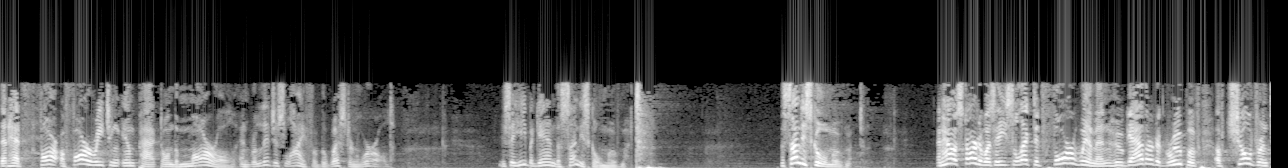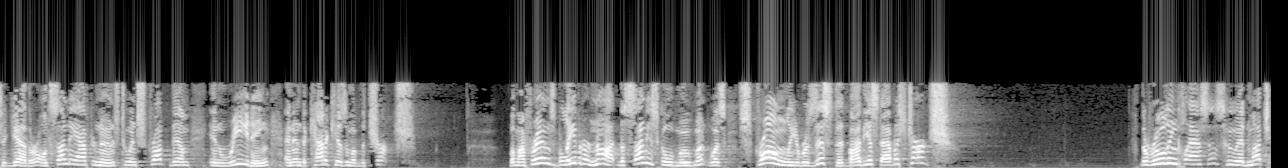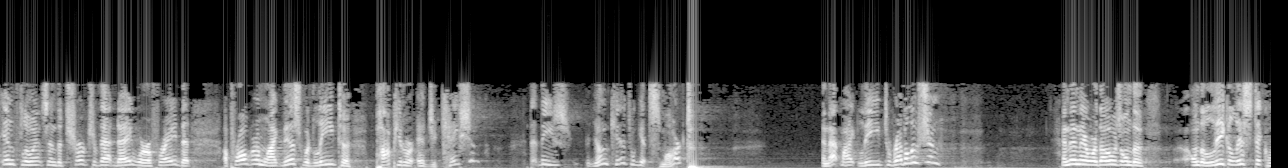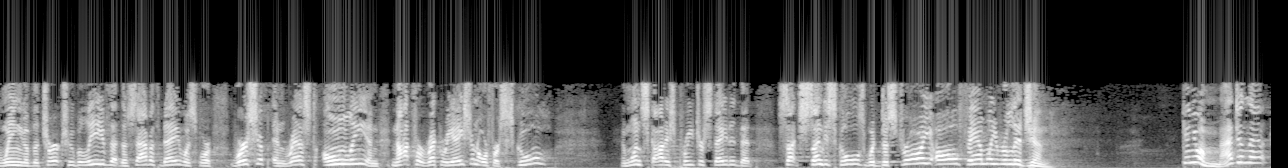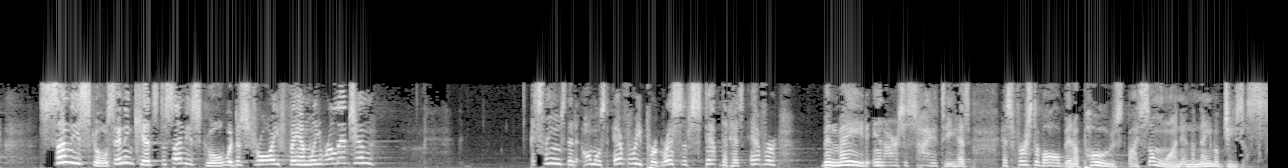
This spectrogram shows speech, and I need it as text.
that had far, a far reaching impact on the moral and religious life of the Western world. You see, he began the Sunday school movement. The Sunday school movement. And how it started was he selected four women who gathered a group of, of children together on Sunday afternoons to instruct them in reading and in the catechism of the church. But my friends, believe it or not, the Sunday school movement was strongly resisted by the established church. The ruling classes who had much influence in the church of that day were afraid that a program like this would lead to popular education, that these young kids will get smart, and that might lead to revolution. And then there were those on the on the legalistic wing of the church who believed that the Sabbath day was for worship and rest only and not for recreation or for school. And one Scottish preacher stated that such Sunday schools would destroy all family religion. Can you imagine that? Sunday school, sending kids to Sunday school would destroy family religion. It seems that almost every progressive step that has ever been made in our society has, has first of all been opposed by someone in the name of Jesus.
